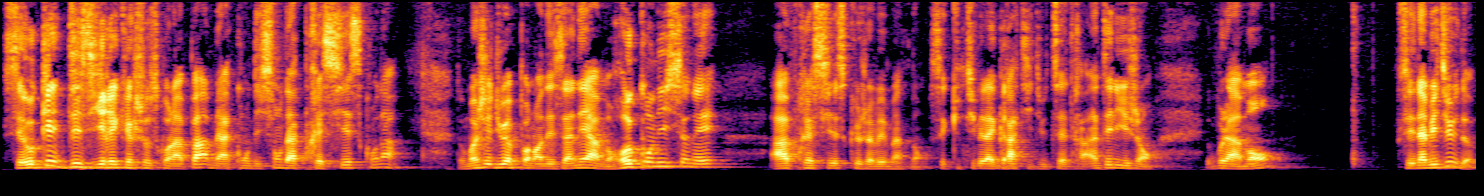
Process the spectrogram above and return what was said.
C'est OK de désirer quelque chose qu'on n'a pas, mais à condition d'apprécier ce qu'on a. Donc moi, j'ai dû pendant des années à me reconditionner, apprécier ce que j'avais maintenant. C'est cultiver la gratitude, c'est être intelligent. Vraiment, c'est une habitude.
